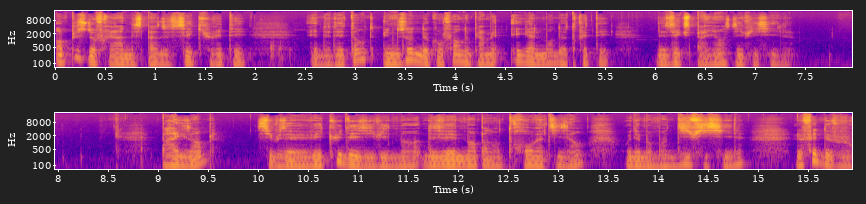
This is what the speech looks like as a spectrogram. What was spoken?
En plus d'offrir un espace de sécurité et de détente, une zone de confort nous permet également de traiter des expériences difficiles. Par exemple, si vous avez vécu des événements, des traumatisants ou des moments difficiles, le fait de vous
